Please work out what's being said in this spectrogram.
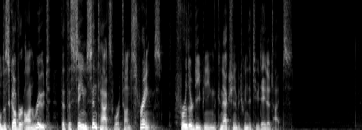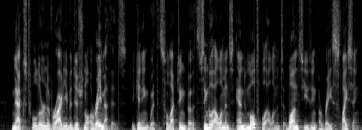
We'll discover en route that the same syntax worked on strings, further deepening the connection between the two data types. Next, we'll learn a variety of additional array methods, beginning with selecting both single elements and multiple elements at once using array slicing,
